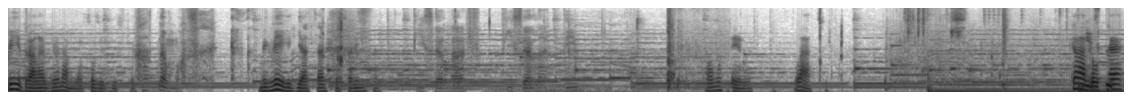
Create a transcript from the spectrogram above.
Speedrun ebből nem lesz, az is biztos. Hát nem az. Még végigjátszás se szerintem. Tízszer live. Tízszer live team. Van most tényleg. Látszik. Kárló, te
